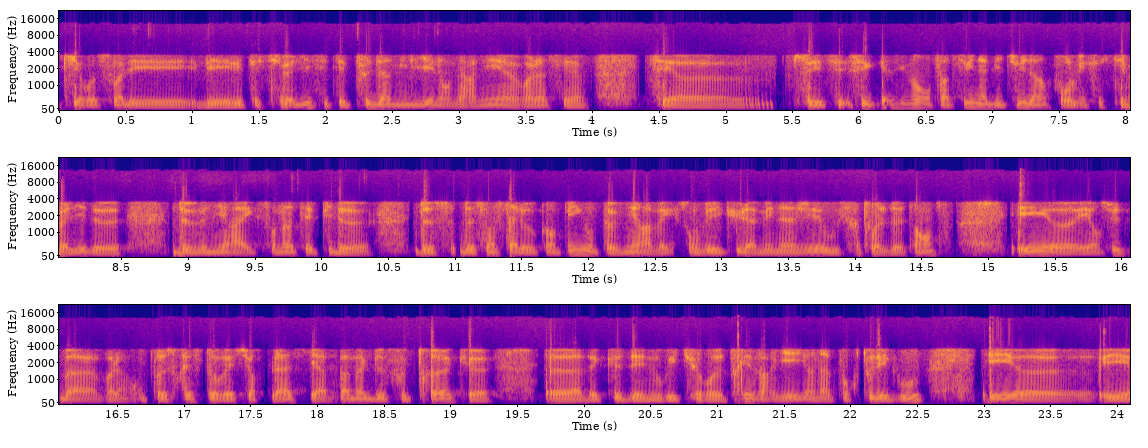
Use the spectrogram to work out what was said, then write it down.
qui reçoit les les, festivaliers. C'était plus d'un millier l'an dernier. voilà, c'est c'est c'est quasiment, enfin c'est une habitude hein, pour les festivaliers de de venir avec son hôte et puis de de, s'installer au camping. On peut venir avec son véhicule aménagé ou sa toile de tente et et ensuite bah voilà, on peut se restaurer sur place. Il y a pas mal de food trucks avec des nourritures très variées, il y en a pour tous les goûts. Et, euh, et,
